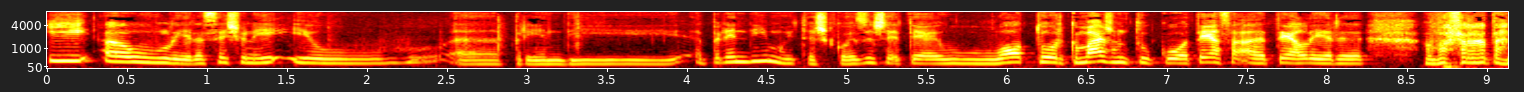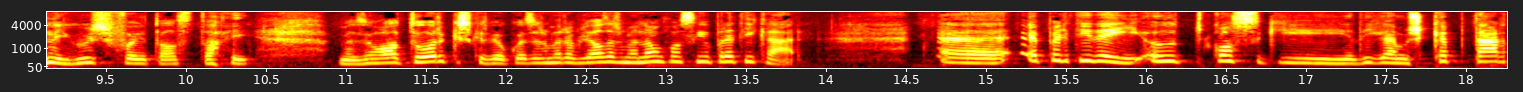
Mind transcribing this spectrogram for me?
E ao ler a Seixonet, eu aprendi, aprendi muitas coisas. Até o autor que mais me tocou, até, até ler o Bharat Taniguchi, foi o Tolstói. Mas é um autor que escreveu coisas maravilhosas, mas não conseguiu praticar. Uh, a partir daí, eu consegui, digamos, captar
